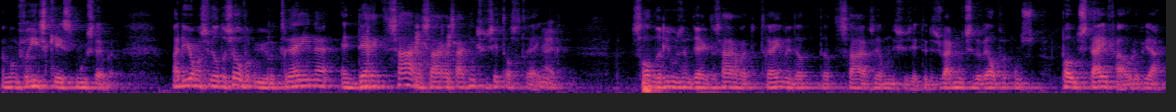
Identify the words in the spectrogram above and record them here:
een vrieskist moesten hebben. Maar die jongens wilden zoveel uren trainen. En Dirk de Sager is eigenlijk niet zo zitten als trainer. Nee. Sander Rieuws en Dirk de Sager waren te trainen, dat, dat Sager helemaal niet zo zitten. Dus wij moesten er wel voor ons poot stijf houden. Of ja,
